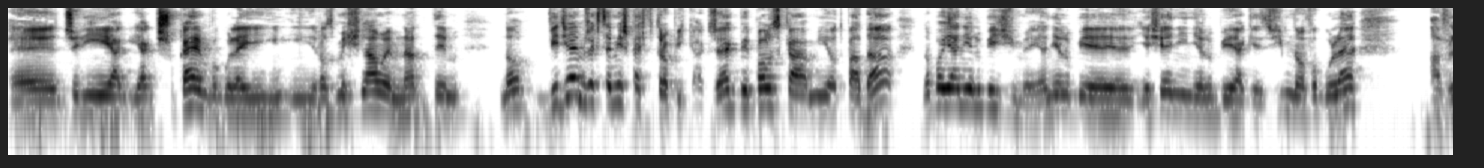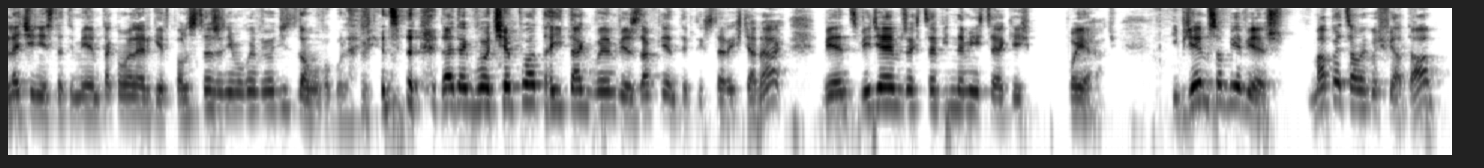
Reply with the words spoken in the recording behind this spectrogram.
E, czyli jak, jak szukałem w ogóle i, i rozmyślałem nad tym, no wiedziałem, że chcę mieszkać w tropikach, że jakby Polska mi odpada, no bo ja nie lubię zimy, ja nie lubię jesieni, nie lubię jak jest zimno w ogóle, a w lecie niestety miałem taką alergię w Polsce, że nie mogłem wychodzić z domu w ogóle, więc nawet jak było ciepło, to i tak byłem, wiesz, zamknięty w tych czterech ścianach, więc wiedziałem, że chcę w inne miejsce jakieś pojechać. I wziąłem sobie, wiesz, mapę całego świata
